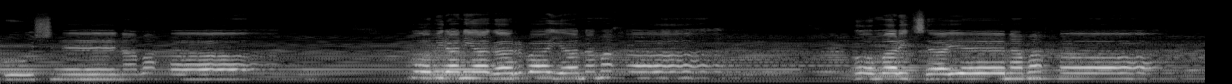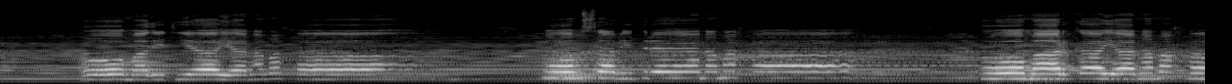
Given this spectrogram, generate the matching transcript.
Pushne Namaha. Om Iraniya Garbaya Namaha. Om Marichaya Namaha. Om Adityaya Namaha Om Savitre Namaha Om Arkaya Namaha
